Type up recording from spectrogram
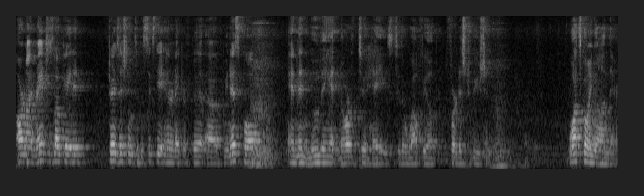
R9 Ranch is located, transitioning to the 6,800 acre foot of municipal, and then moving it north to Hays, to the well field for distribution. What's going on there?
